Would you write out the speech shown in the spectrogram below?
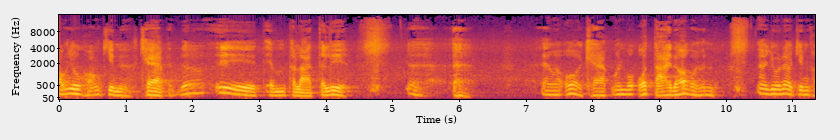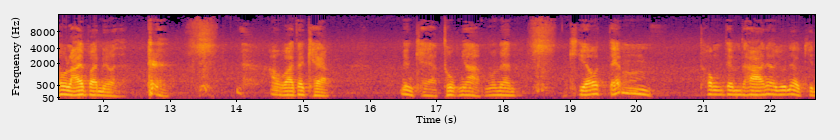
ของอยู่ของกินแขกเด้อเต็มตลาดตะลี่แต่ว่า โอ้ แขกมันอดตายดอกมันอยู่แนวกินเขาหลายปันเนี่ยเอาว่าจะแขกเมื่อแขกทุกยากว่าแมนเขียวเต็มทองเต็มทาเนี่ยอยู่แนวกิน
